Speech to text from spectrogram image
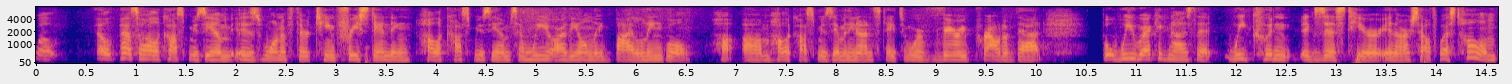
Well, El Paso Holocaust Museum is one of 13 freestanding Holocaust museums, and we are the only bilingual um, Holocaust museum in the United States, and we're very proud of that. But we recognize that we couldn't exist here in our Southwest home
